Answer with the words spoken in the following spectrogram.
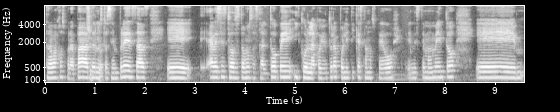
trabajos por aparte, nuestras empresas, eh, a veces todos estamos hasta el tope y con la coyuntura política estamos peor en este momento. Eh,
